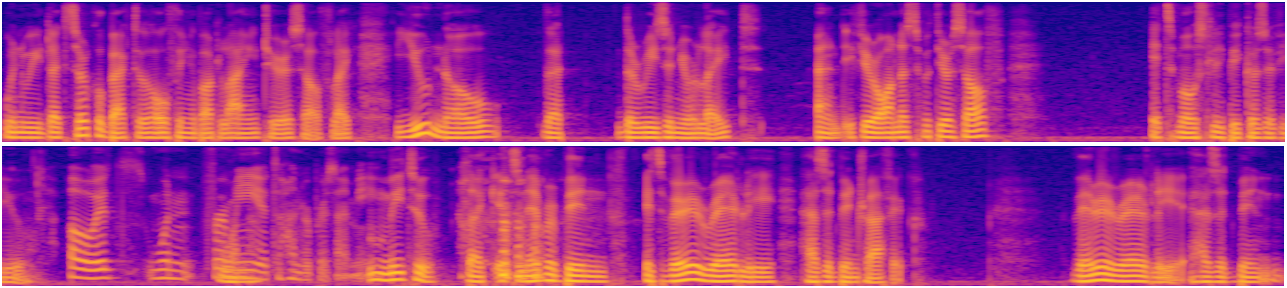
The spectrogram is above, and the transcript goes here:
when we like circle back to the whole thing about lying to yourself, like you know that the reason you're late and if you're honest with yourself, it's mostly because of you. Oh, it's when, for me, it's 100% me. Me too. Like it's never been. It's very rarely has it been traffic. Very rarely has it been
